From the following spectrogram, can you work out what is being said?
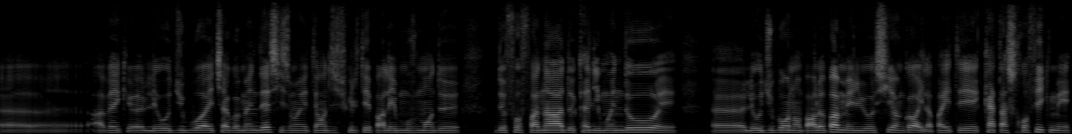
euh, avec euh, Léo Dubois et Thiago Mendes, ils ont été en difficulté par les mouvements de, Fofana, de Kalimwendo. Et euh, Léo Dubois, on n'en parle pas, mais lui aussi, encore, il n'a pas été catastrophique, mais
